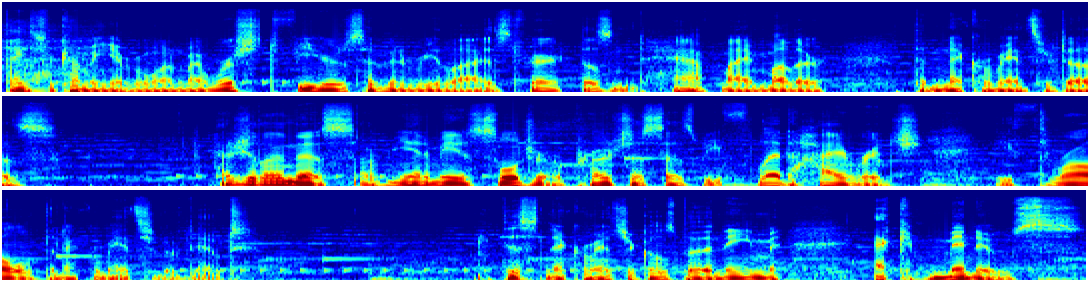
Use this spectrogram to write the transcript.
Thanks for coming, everyone. My worst fears have been realized. Varric doesn't have my mother. The necromancer does. How did you learn this? A reanimated soldier approached us as we fled High Ridge, a thrall of the necromancer, no doubt. This necromancer goes by the name Ekmenos,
